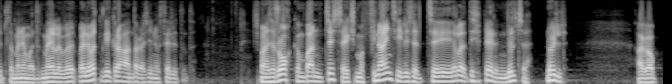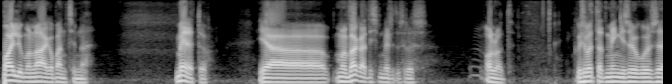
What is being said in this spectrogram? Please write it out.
ütleme niimoodi, et ma ei ole vä- välja võtnud, kõik raha on tagasi investeeritud. Siis ma olen siin rohkem pannud sisse, eks ma finantsiliselt, see ei ole distsiplineerinud üldse, null. aga palju ma olen aega pannud sinna, meeletu. ja ma olen väga distsiplineeritud selles olnud. kui sa võtad mingisuguse,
